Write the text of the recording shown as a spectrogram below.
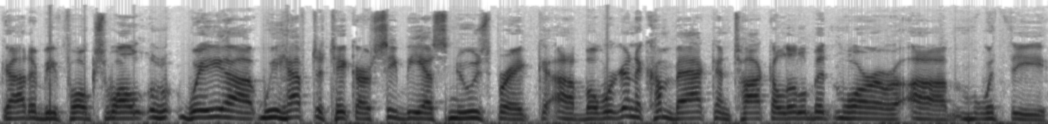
Got to be, folks. Well, we uh, we have to take our CBS news break, uh, but we're going to come back and talk a little bit more uh, with the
